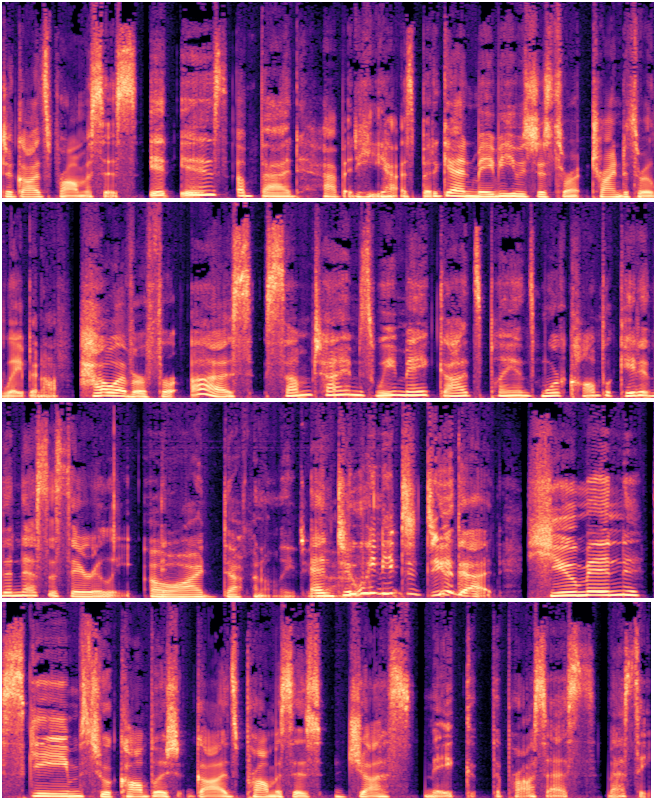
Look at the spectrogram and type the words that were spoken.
to God's promises. It is a bad habit he has, but again, maybe he was just thro- trying to throw Laban off. However, for us, sometimes we make God's plans more complicated than necessarily. Oh, I definitely do. And that. do we need to do that? Human schemes to accomplish God's promises just make the process messy.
